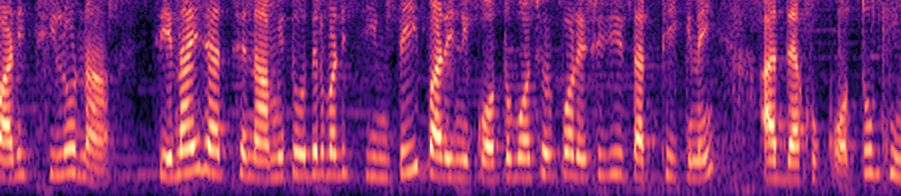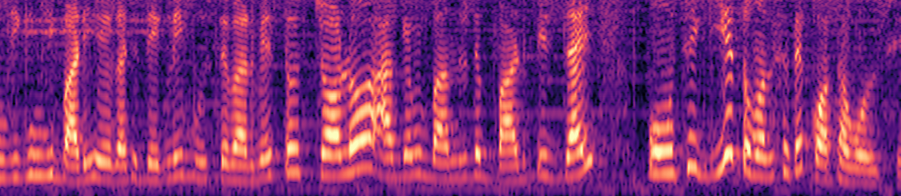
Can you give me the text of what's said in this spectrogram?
বাড়ি ছিল না। চেনাই যাচ্ছে না। আমি তো ওদের বাড়ি চিনতেই পারিনি। কত বছর পর এসেছি তার ঠিক নেই। আর দেখো কত ঘিঞ্জি ঘিঞ্জি বাড়ি হয়ে গেছে, দেখলেই বুঝতে পারবে। তো চলো, আগে আমি বান্ধবীদের বাড়িতে যাই, পৌঁছে গিয়ে তোমাদের সাথে কথা বলছি।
